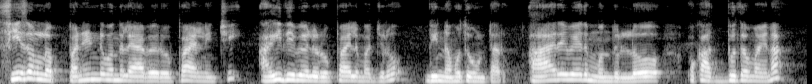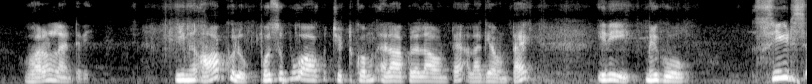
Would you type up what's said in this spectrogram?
సీజన్లో పన్నెండు వందల యాభై రూపాయల నుంచి ఐదు వేల రూపాయల మధ్యలో దీన్ని అమ్ముతూ ఉంటారు. ఆయుర్వేద మందుల్లో ఒక అద్భుతమైన వరం లాంటిది. దీని ఆకులు పసుపు ఆకు చెట్టు కొమ్మ ఎలా ఆకులు ఎలా ఉంటాయి? అలాగే ఉంటాయి. ఇది మీకు సీడ్స్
